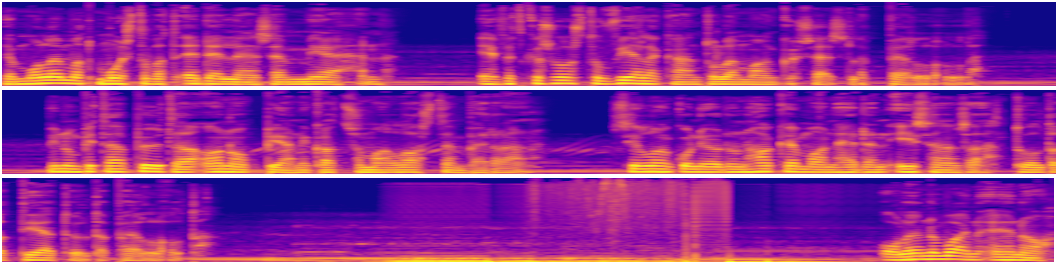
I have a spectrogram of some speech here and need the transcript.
ja molemmat muistavat edelleen sen miehen, eivätkä suostu vieläkään tulemaan kyseiselle pellolle. Minun pitää pyytää Anoppiani katsomaan lasten perään, silloin kun joudun hakemaan heidän isänsä tuolta tietyltä pellolta. Olen vain Eno,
